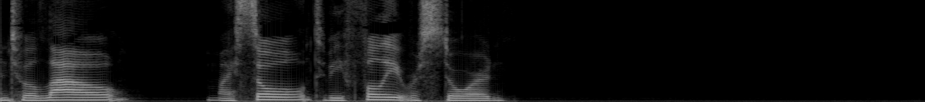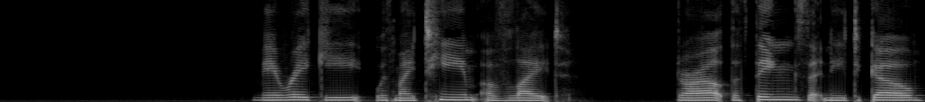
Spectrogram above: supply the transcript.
And to allow my soul to be fully restored. May Reiki, with my team of light, draw out the things that need to go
